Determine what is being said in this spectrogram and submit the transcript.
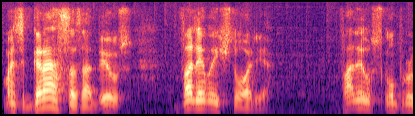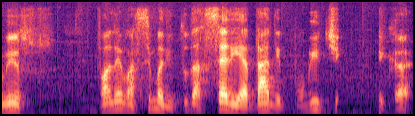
Mas graças a Deus valeu a história, valeu os compromissos, valeu acima de tudo a seriedade política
